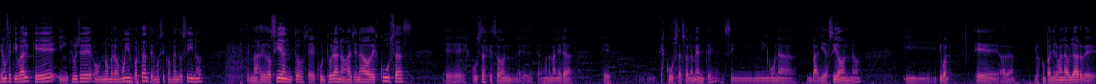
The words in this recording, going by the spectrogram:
Es un festival que incluye un número muy importante de músicos mendocinos, este, más de 200. Eh, cultura nos ha llenado de excusas, eh, excusas que son eh, de alguna manera excusas solamente, sin ninguna validación. ¿no? Y, y bueno, ahora los compañeros van a hablar de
